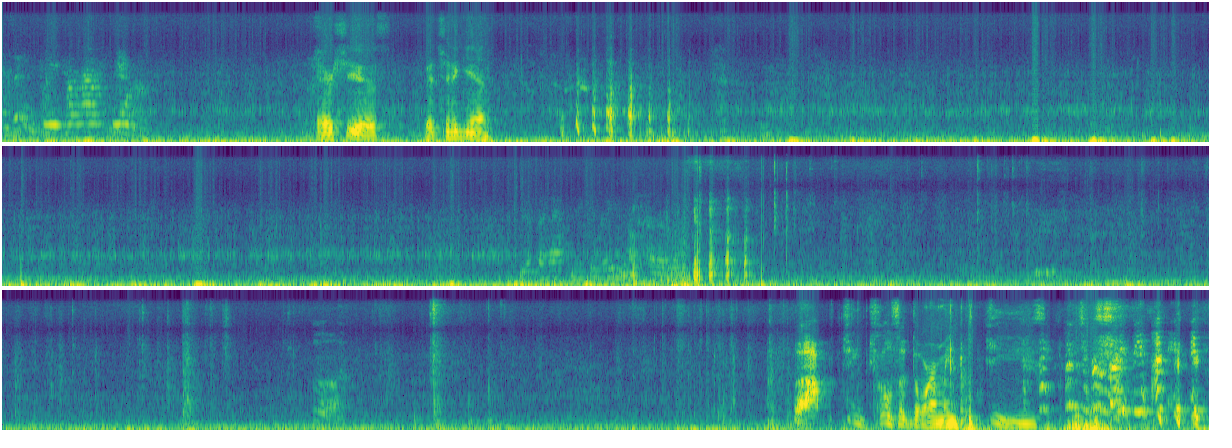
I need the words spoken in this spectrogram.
Before you turn around the corner. There she is, bitching again. Ah, gee, close the door. I mean, jeez. You're right behind me.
